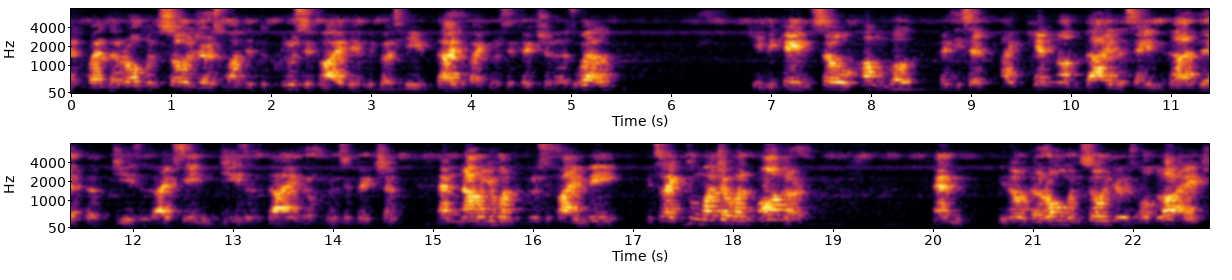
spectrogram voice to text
and when the Roman soldiers wanted to crucify him, because he died by crucifixion as well, he became so humble that he said, I cannot die the same death of Jesus. I've seen Jesus dying of crucifixion, and now you want to crucify me. It's like too much of an honor. And, you know, the Roman soldiers obliged,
